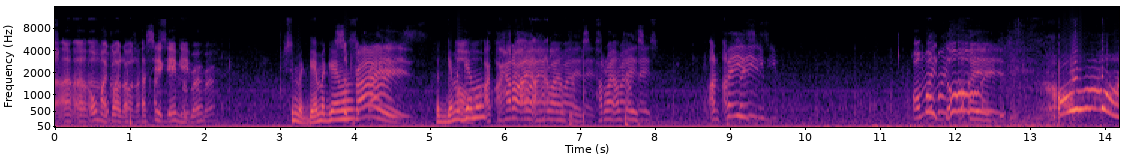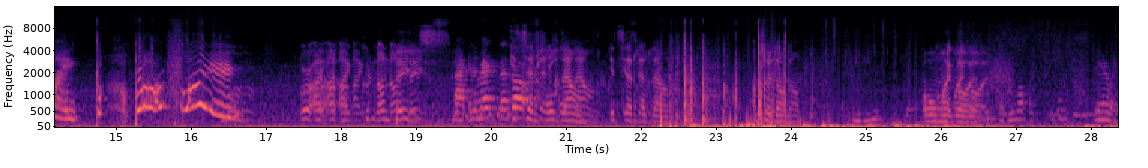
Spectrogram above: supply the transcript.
uh, uh, oh my god, I, I see a gamer, bro. bro. You see me gamer gamer? Surprise! A gamer Oh, gamer? I, how do I how do I unphase? How do I unphase? Unphase. you- Oh my god! Oh my god! Bro, I'm flying! Bro, I I, I couldn't unphase. Back in the back, let's It said hold down. It said hold down. I'm so dumb. Oh my god. staring.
